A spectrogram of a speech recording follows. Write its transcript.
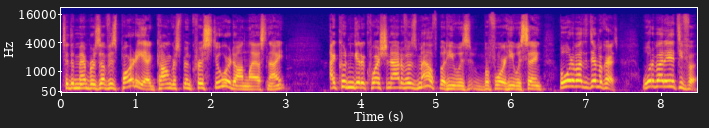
to the members of his party. I had Congressman Chris Stewart on last night. I couldn't get a question out of his mouth, but he was before he was saying, "But what about the Democrats? What about Antifa?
